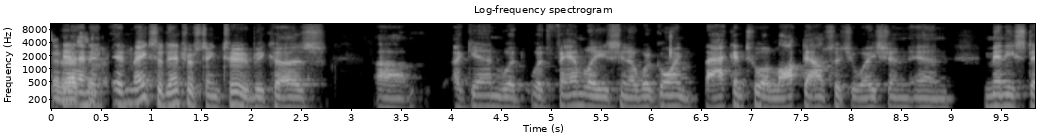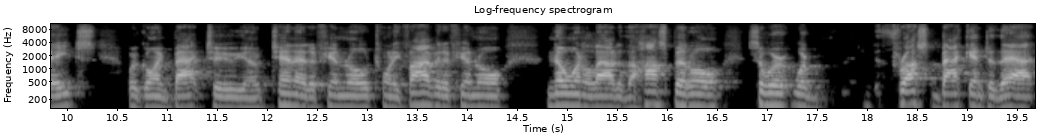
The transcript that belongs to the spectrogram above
Yeah, and it, it, makes it interesting too because, um, again, with with families, you know, we're going back into a lockdown situation in many states. We're going back to you know ten at a funeral, twenty five at a funeral, no one allowed at the hospital. So we're we're thrust back into that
